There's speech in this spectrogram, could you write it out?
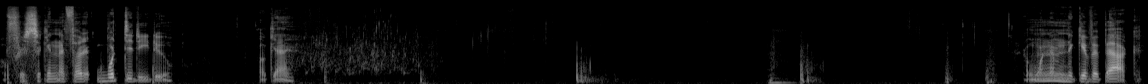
Oh, for a second I thought it... What did he do? Okay. I don't want him to give it back.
